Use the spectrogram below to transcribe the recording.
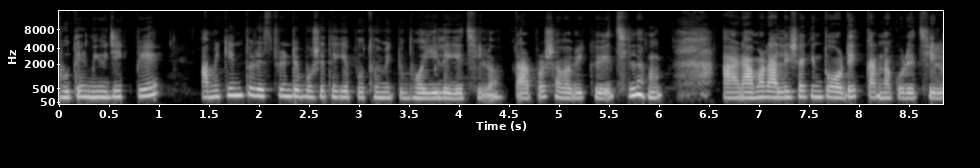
ভূতের মিউজিক পেয়ে? আমি কিন্তু রেস্টুরেন্টে বসে থেকে প্রথম একটু ভয়ই লেগেছিল। তারপর স্বাভাবিক হয়েছিলাম। আর আমার আলিশা কিন্তু অনেক কান্না করেছিল।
